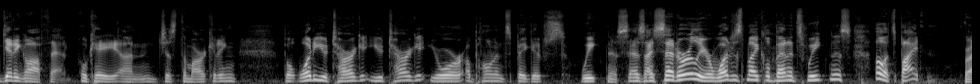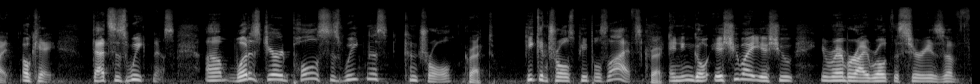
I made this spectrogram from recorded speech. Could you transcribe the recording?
getting off that, okay, on just the marketing. But what do you target? You target your opponent's biggest weakness. As I said earlier, what is Michael Bennet's weakness? Oh, it's Biden. Right. Okay, that's his weakness. Um, what is Jared Polis's weakness? Control. Correct. He controls people's lives. Correct. And you can go issue by issue. You remember I wrote the series of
